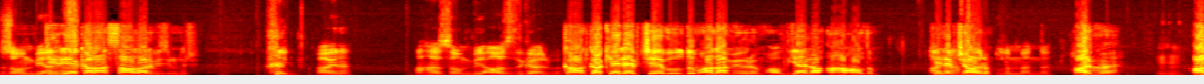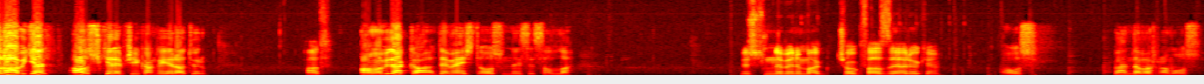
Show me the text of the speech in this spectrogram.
Zombi Geriye yalnız... kalan sağlar bizimdir. Aynen. Aha zombi azdı galiba. Kanka kelepçe buldum alamıyorum. Al gel al. Aha aldım. Kelepçe Anahtar aldım. buldum ben de. Harbi mi? Hı hı. Al abi gel. Al şu kelepçeyi kanka yere atıyorum. At. Ama bir dakika deme işte olsun neyse salla. Üstümde benim bak çok fazla yer yok ya. Olsun. Bende var ama olsun.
